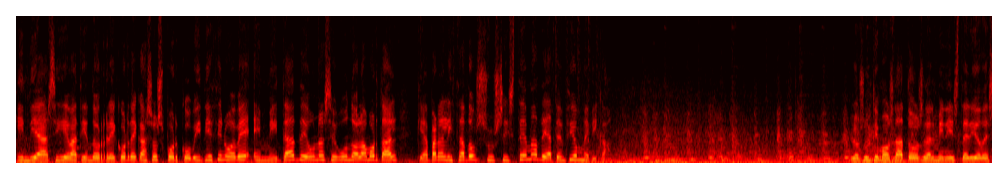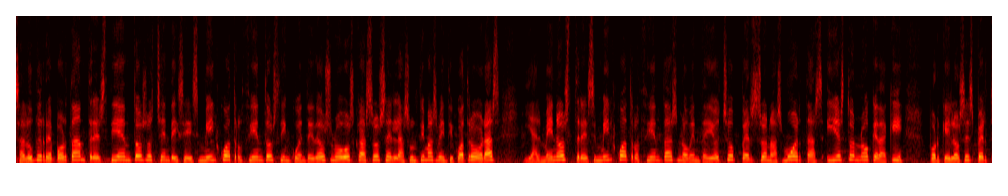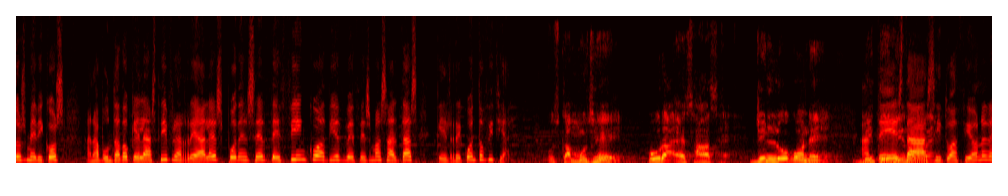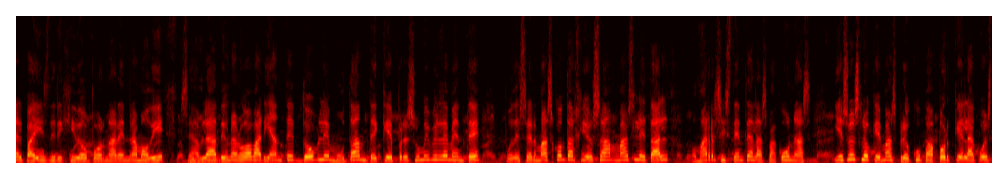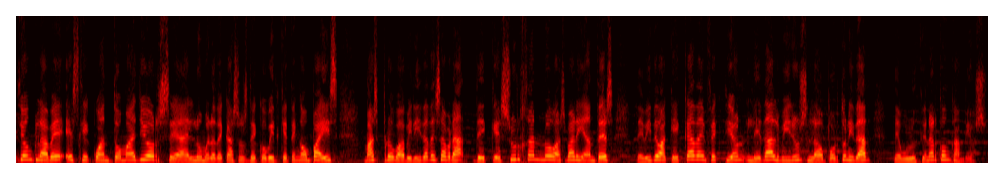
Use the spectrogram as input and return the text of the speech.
India sigue batiendo récord de casos por COVID-19 en mitad de una segunda ola mortal que ha paralizado su sistema de atención médica. Los últimos datos del Ministerio de Salud reportan 386.452 nuevos casos en las últimas 24 horas y al menos 3.498 personas muertas. Y esto no queda aquí, porque los expertos médicos han apuntado que las cifras reales pueden ser de 5 a 10 veces más altas que el recuento oficial. Ante esta situación en el país dirigido por Narendra Modi, se habla de una nueva variante doble mutante que presumiblemente puede ser más contagiosa, más letal o más resistente a las vacunas. Y eso es lo que más preocupa porque la cuestión clave es que cuanto mayor sea el número de casos de COVID que tenga un país, más probabilidades habrá de que surjan nuevas variantes debido a que cada infección le da al virus la oportunidad de evolucionar con cambios.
